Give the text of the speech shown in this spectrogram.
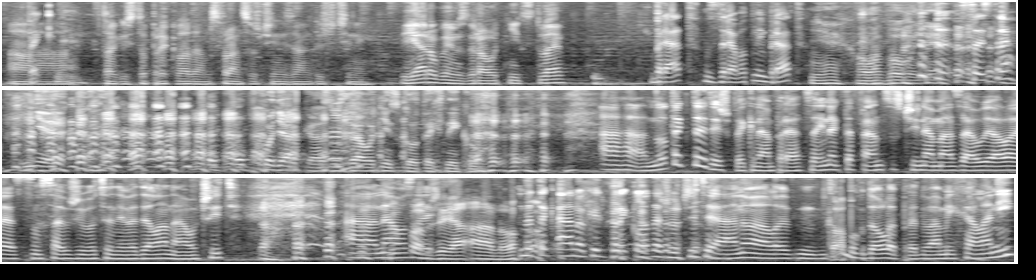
A Pekné. takisto prekladám z francúzštiny, z angličtiny. Ja robím v zdravotníctve. Brat? Zdravotný brat? Nie, chvala Bohu, nie. Sestra? Nie. Obchodiáka so zdravotníckou technikou. Aha, no tak to je tiež pekná práca. Inak tá francúzština ma zaujala, ja som sa ju v živote nevedela naučiť. A Dúfam, že ja áno. No tak áno, keď prekladaš určite áno, ale klobúk dole pred vami chalani.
